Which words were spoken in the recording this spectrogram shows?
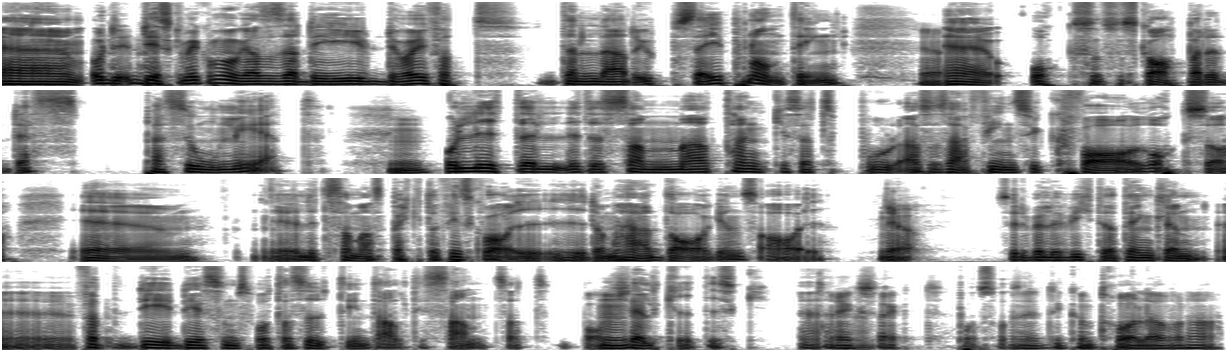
Ja. Uh, och det, det ska man komma ihåg, alltså, det, det var ju för att den lärde upp sig på någonting ja. uh, och så, så skapade dess personlighet. Mm. Och lite, lite samma tankesätt på, alltså så här, finns ju kvar också. Eh, lite samma aspekter finns kvar i, i de här dagens AI. Ja. Så det är väldigt viktigt att egentligen, eh, för att det, det som spottas ut är inte alltid sant, så att vara mm. källkritisk. Eh, Exakt, på så lite kontroll över det här.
